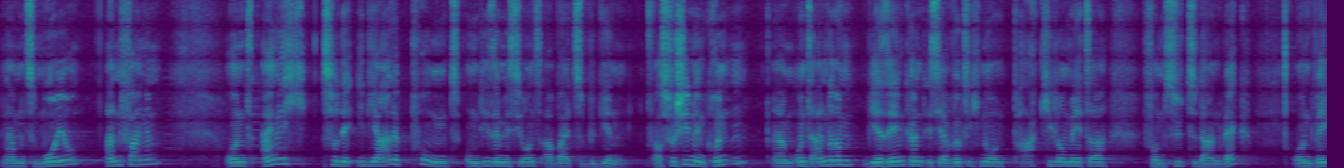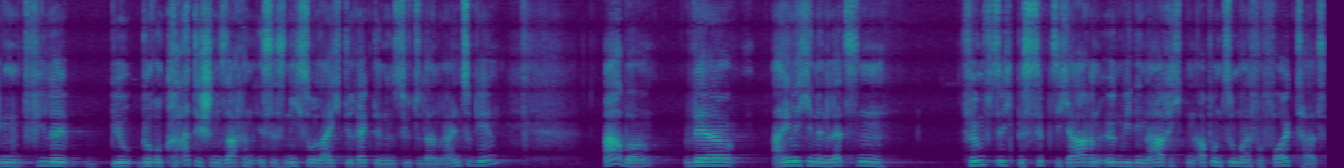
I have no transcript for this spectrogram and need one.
namens Moyo anfangen. Und eigentlich so der ideale Punkt, um diese Missionsarbeit zu beginnen. Aus verschiedenen Gründen. Ähm, unter anderem, wie ihr sehen könnt, ist ja wirklich nur ein paar Kilometer vom Südsudan weg. Und wegen vielen bü bürokratischen Sachen ist es nicht so leicht, direkt in den Südsudan reinzugehen. Aber wer eigentlich in den letzten 50 bis 70 Jahren irgendwie die Nachrichten ab und zu mal verfolgt hat,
